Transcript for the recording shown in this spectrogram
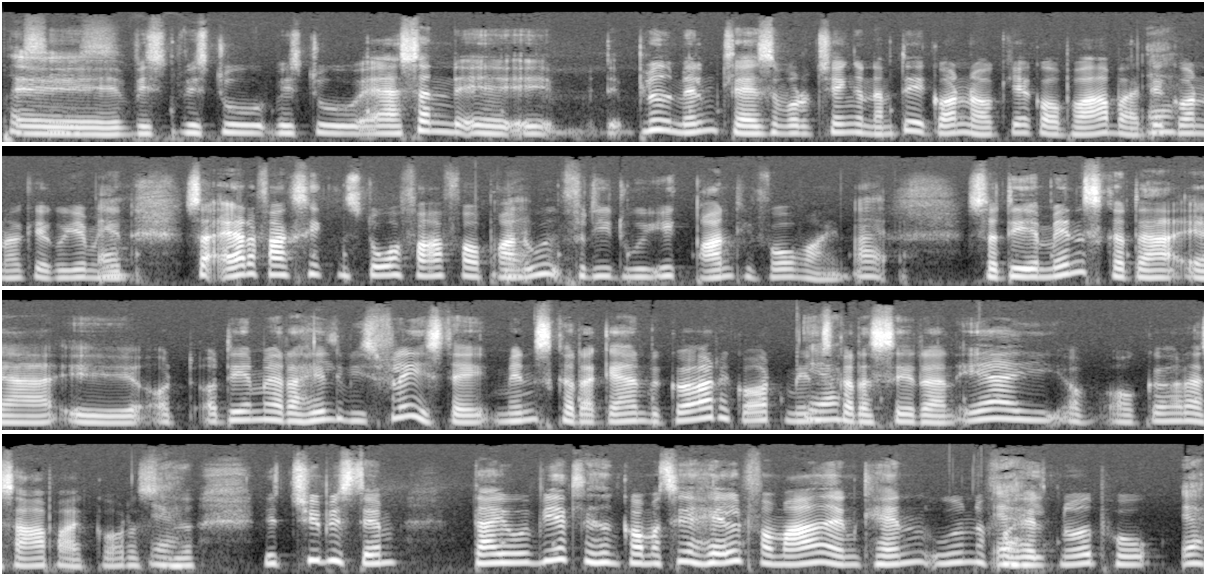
præcis. Øh, hvis, hvis, du, hvis du er sådan øh, øh, blød mellemklasse, hvor du tænker, "Nå, men det er godt nok, jeg går på arbejde, ja. det er godt nok, jeg går hjem Ja. igen, så er der faktisk ikke en stor far for at brænde Nej. ud, fordi du ikke brændt i forvejen. Nej, Så det er mennesker, der er, øh, og, og det er der er heldigvis flest af, mennesker, der gerne vil gøre det godt, mennesker, Ja. der sætter en ære i og, og gør deres arbejde godt osv. Ja. Det er typisk dem, der jo i virkeligheden kommer til at hælde for meget af en kande, uden at få ja. hældt noget på. ja,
